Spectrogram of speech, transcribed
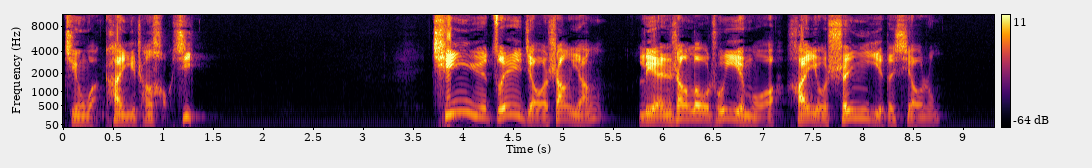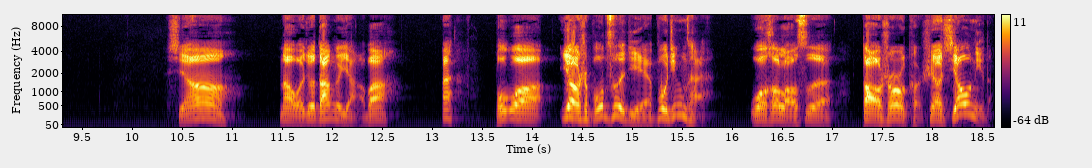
今晚看一场好戏。秦宇嘴角上扬，脸上露出一抹含有深意的笑容。行，那我就当个哑巴。哎，不过要是不刺激、不精彩，我和老四到时候可是要削你的。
